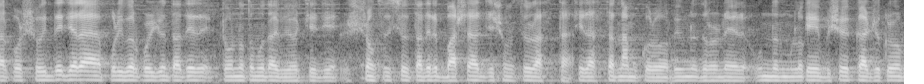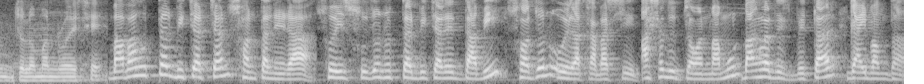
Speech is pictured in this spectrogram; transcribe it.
তারপর শহীদদের যারা পরিবার পরিজন তাদের একটা অন্যতম দাবি হচ্ছে যে সংশ্লিষ্ট তাদের বাসার যে সমস্ত রাস্তা, সেই রাস্তার নামকরণ, বিভিন্ন ধরনের উন্নয়নমূলক এই বিষয়ে কার্যক্রম চলমান রয়েছে। বাবা হত্যার বিচার চান সন্তানেরা। শহীদ সুজন হত্যার বিচারের দাবি স্বজন ও এলাকাবাসী আসাদুজ্জামান মামুন, বাংলাদেশ বেতার, গাইবান্ধা।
